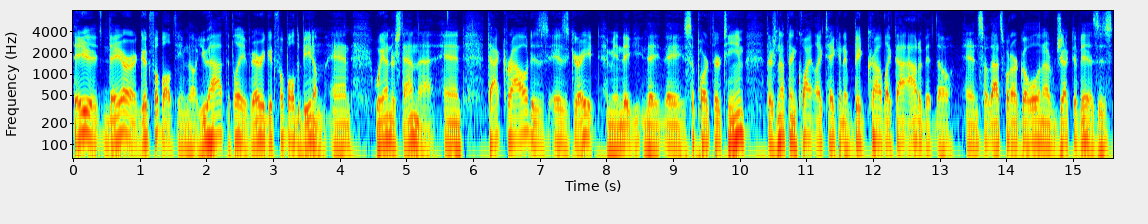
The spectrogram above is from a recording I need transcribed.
They they are a good football team though. You have to play very good football to beat them, and we understand that. And that crowd is is great. I mean, they they they support their team. There's nothing quite like taking a big crowd like that out of it though. And so that's what our goal and our objective is is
